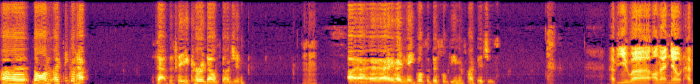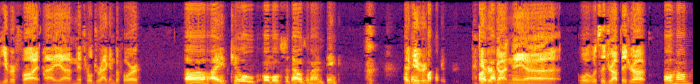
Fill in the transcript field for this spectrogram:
Uh, no, I'm, I think I'd have sad to say Kuradal's dungeon. hmm I, I, I, I'd make those abyssal demons my bitches. Have you, uh, on that note, have you ever fought a uh, mithril dragon before? Uh, I've killed almost a thousand, I think. I Have you ever- my Have you ever gotten a, uh, what's the drop they drop? Full helm?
